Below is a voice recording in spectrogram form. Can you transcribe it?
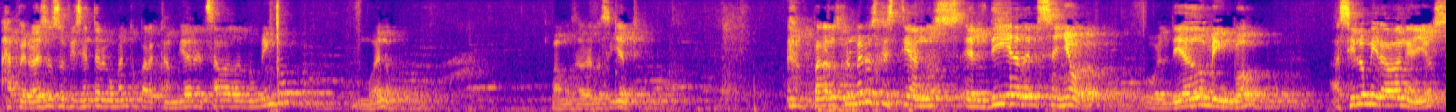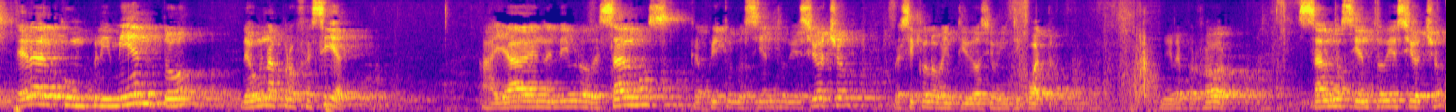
Ah, pero ¿eso es suficiente argumento para cambiar el sábado al domingo? Bueno, vamos a ver lo siguiente. Para los primeros cristianos, el día del Señor o el día domingo, así lo miraban ellos, era el cumplimiento de una profecía allá en el libro de Salmos, capítulo 118, versículo 22 y 24. Mire por favor, Salmos 118,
